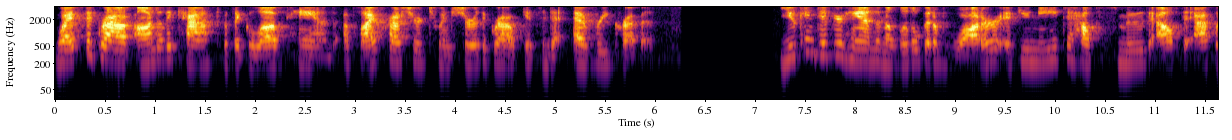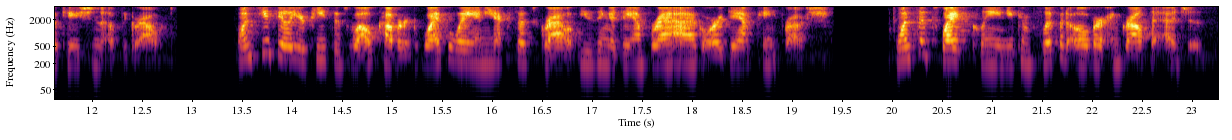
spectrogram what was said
Wipe the grout onto the cast with a gloved hand. Apply pressure to ensure the grout gets into every crevice. You can dip your hand in a little bit of water if you need to help smooth out the application of the grout. Once you feel your piece is well covered, wipe away any excess grout using a damp rag or a damp paintbrush. Once it's wiped clean, you can flip it over and grout the edges.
